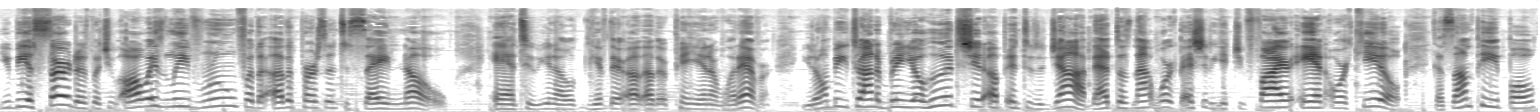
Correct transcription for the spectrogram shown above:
You be assertive, but you always leave room for the other person to say no and to you know give their other opinion or whatever. You don't be trying to bring your hood shit up into the job. That does not work. That should get you fired and or killed. Because some people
